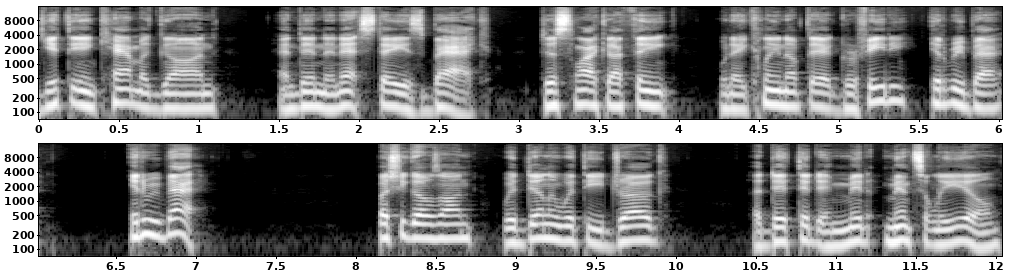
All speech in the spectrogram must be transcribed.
get the encampment gone, and then the next day is back. Just like I think when they clean up that graffiti, it'll be back. It'll be back. But she goes on, we're dealing with the drug addicted and mentally ill.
